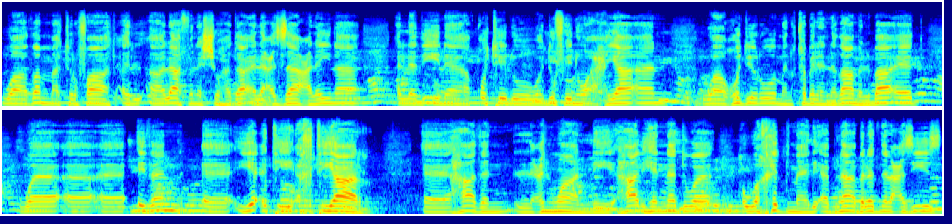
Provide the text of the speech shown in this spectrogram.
وضمت رفات الآلاف من الشهداء الأعزاء علينا الذين قتلوا ودفنوا احياء وغدروا من قبل النظام البائد. واذا آه، يأتي اختيار آه هذا العنوان لهذه الندوة هو خدمة لأبناء بلدنا العزيز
